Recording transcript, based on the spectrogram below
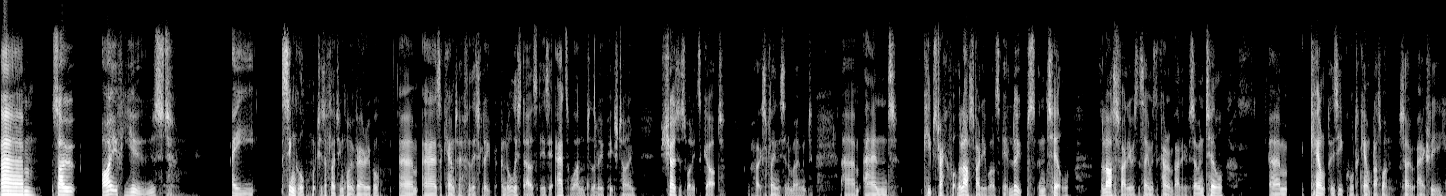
Um, so I've used a single, which is a floating point variable, um, as a counter for this loop. And all this does is it adds one to the loop each time, shows us what it's got, I'll explain this in a moment, um, and keeps track of what the last value was. It loops until the last value is the same as the current value. So until um, count is equal to count plus 1. So actually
